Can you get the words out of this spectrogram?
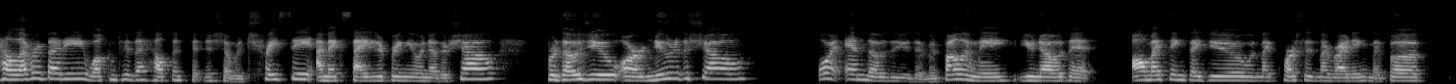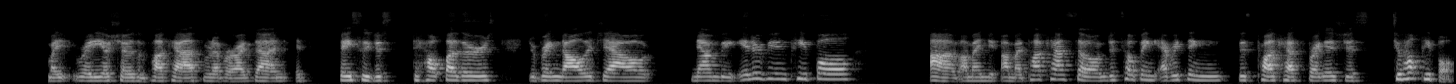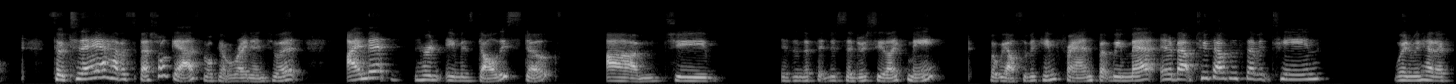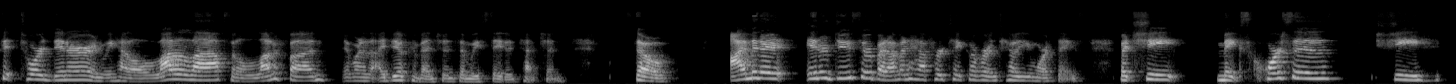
Hello, everybody. Welcome to the Health and Fitness Show with Tracy. I'm excited to bring you another show. For those of you are new to the show, or and those of you that have been following me, you know that all my things I do with my courses, my writing, my books, my radio shows and podcasts, whatever I've done, it's basically just to help others, to bring knowledge out. Now I'm be interviewing people um, on my on my podcast, so I'm just hoping everything this podcast brings is just to help people. So today I have a special guest. We'll get right into it. I met her name is Dolly Stokes. Um, she is in the fitness industry like me, but we also became friends. But we met in about 2017 when we had a fit tour dinner and we had a lot of laughs and a lot of fun at one of the IDEA conventions and we stayed in touch. And so I'm going to introduce her, but I'm going to have her take over and tell you more things. But she makes courses. She,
